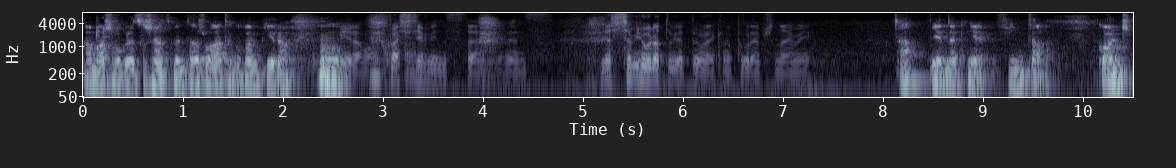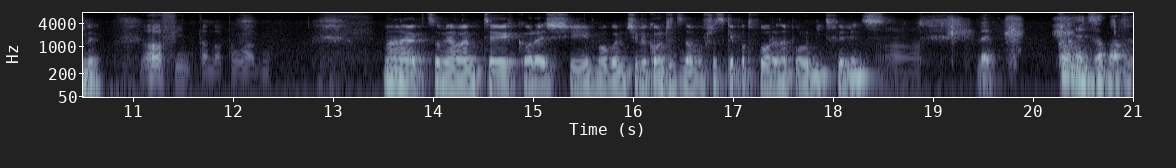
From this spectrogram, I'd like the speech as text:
A masz w ogóle coś na cmentarzu? A, tego wampira. No, wampira mam właśnie, więc ten, więc jeszcze mi uratuje tyłek na turę przynajmniej. A, jednak nie. Finta. Kończmy. No, finta, no to ładnie. No, jak co miałem tych kolesi, mogłem ci wykończyć znowu wszystkie potwory na polu bitwy, więc... A, Koniec zabawy.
